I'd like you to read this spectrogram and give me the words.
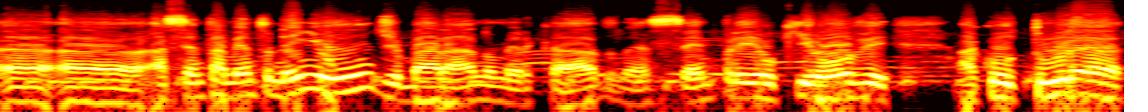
a, a, assentamento nenhum de bará no mercado, né? Sempre o que houve, a cultura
